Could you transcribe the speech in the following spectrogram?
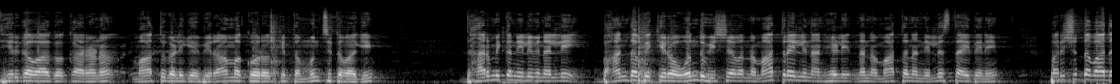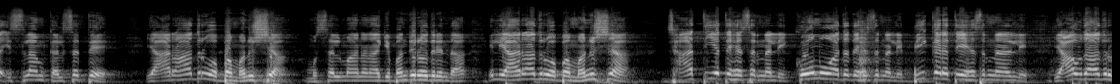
ದೀರ್ಘವಾಗೋ ಕಾರಣ ಮಾತುಗಳಿಗೆ ವಿರಾಮ ಕೋರೋಕ್ಕಿಂತ ಮುಂಚಿತವಾಗಿ ಧಾರ್ಮಿಕ ನಿಲುವಿನಲ್ಲಿ ಬಾಂಧವ್ಯಕ್ಕಿರೋ ಒಂದು ವಿಷಯವನ್ನು ಮಾತ್ರ ಇಲ್ಲಿ ನಾನು ಹೇಳಿ ನನ್ನ ಮಾತನ್ನು ನಿಲ್ಲಿಸ್ತಾ ಇದ್ದೇನೆ. ಪರಿಶುದ್ಧವಾದ ಇಸ್ಲಾಂ ಕಲಿಸತ್ತೆ. ಯಾರಾದರೂ ಒಬ್ಬ ಮನುಷ್ಯ ಮುಸಲ್ಮಾನನಾಗಿ ಬಂದಿರೋದ್ರಿಂದ, ಇಲ್ಲಿ ಯಾರಾದರೂ ಒಬ್ಬ ಮನುಷ್ಯ ಜಾತೀಯತೆ ಹೆಸರಿನಲ್ಲಿ, ಕೋಮುವಾದದ ಹೆಸರಿನಲ್ಲಿ, ಭೀಕರತೆಯ ಹೆಸರಿನಲ್ಲಿ ಯಾವುದಾದ್ರೂ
